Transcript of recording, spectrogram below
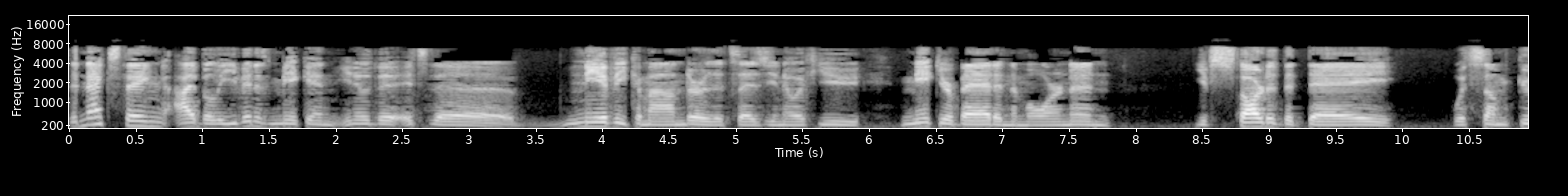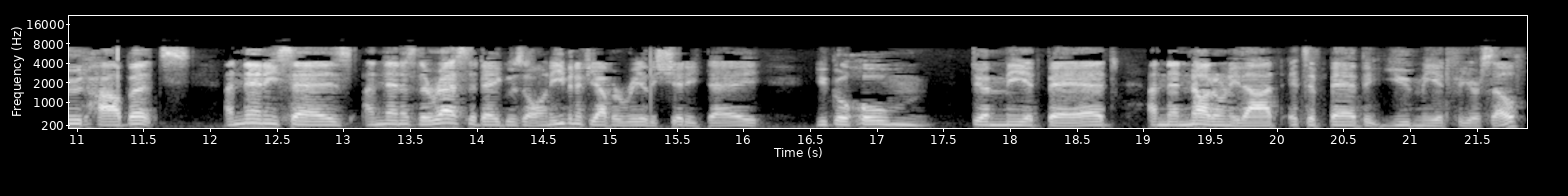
The next thing I believe in is making, you know, the it's the Navy commander that says, you know, if you make your bed in the morning, you've started the day with some good habits. And then he says, and then as the rest of the day goes on, even if you have a really shitty day, you go home a made bed. And then not only that, it's a bed that you made for yourself.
